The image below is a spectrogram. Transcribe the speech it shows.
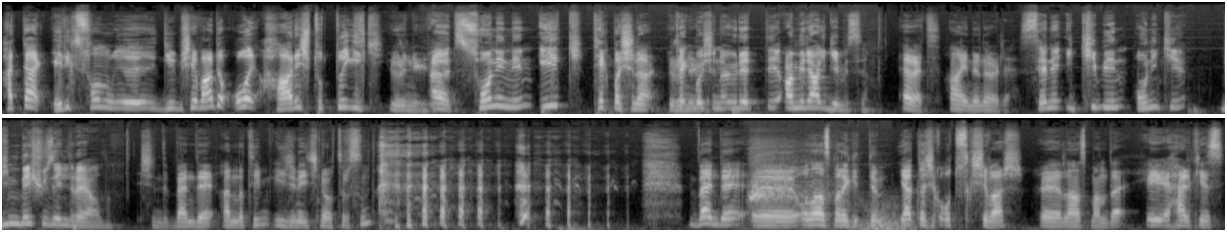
Hatta Ericsson e, gibi bir şey vardı. O hariç tuttuğu ilk ürünüydü. Evet Sony'nin ilk Tek başına ürünüydü. tek başına ürettiği amiral gemisi. Evet. Aynen öyle. Sene 2012 1550 liraya aldım. Şimdi ben de anlatayım iyicene içine otursun. ben de e, o lansmana gittim. Yaklaşık 30 kişi var e, lansmanda. E, herkes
